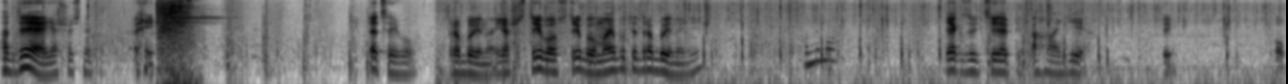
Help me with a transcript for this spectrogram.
А де? Я щось не пам'ятаю. Де цей вов? Драбина. Я ж стрибав, стрибав, має бути драбина, ні? О, нема. Як звідсіля під. Ага, є. Ти. Оп.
